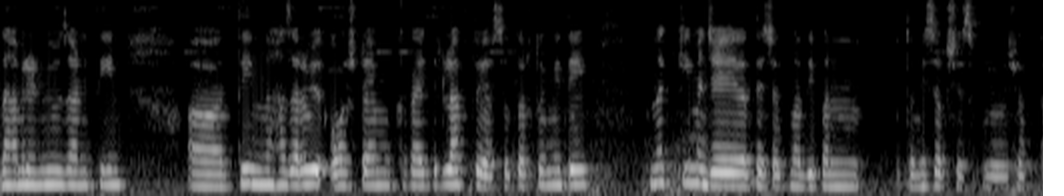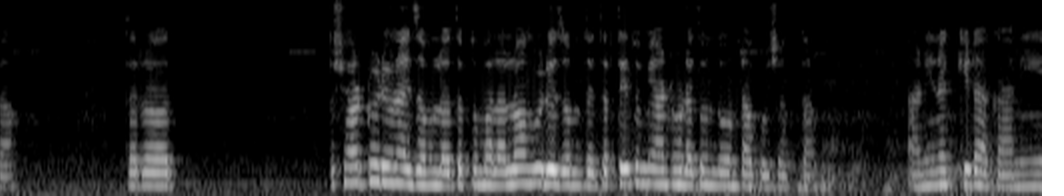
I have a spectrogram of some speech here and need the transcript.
दहा मिलियन व्ह्यूज आणि तीन तीन हजार वॉच टाईम काहीतरी लागतोय असं तर तुम्ही ते नक्की म्हणजे त्याच्यातमध्ये पण तुम्ही सक्सेसफुल होऊ शकता. तर शॉर्ट व्हिडिओ नाही जमलं तर तुम्हाला लॉंग व्हिडिओ जमते तर ते तुम्ही आठवड्यातून दोन टाकू शकता. आणि नक्की टाका आणि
